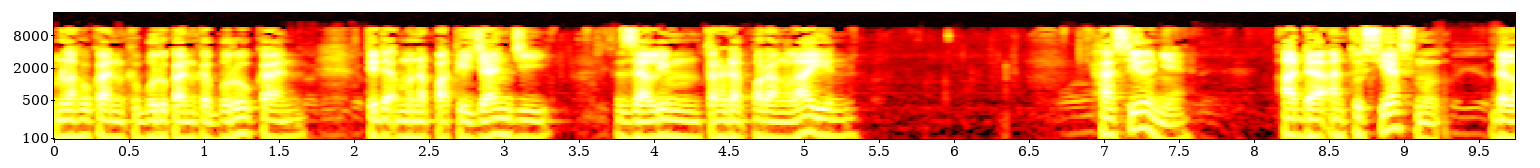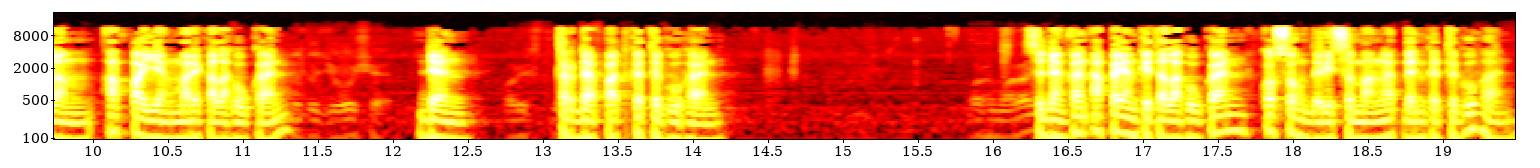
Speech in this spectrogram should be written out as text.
melakukan keburukan-keburukan, tidak menepati janji, zalim terhadap orang lain. Hasilnya, ada antusiasme dalam apa yang mereka lakukan dan terdapat keteguhan. Sedangkan apa yang kita lakukan kosong dari semangat dan keteguhan.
